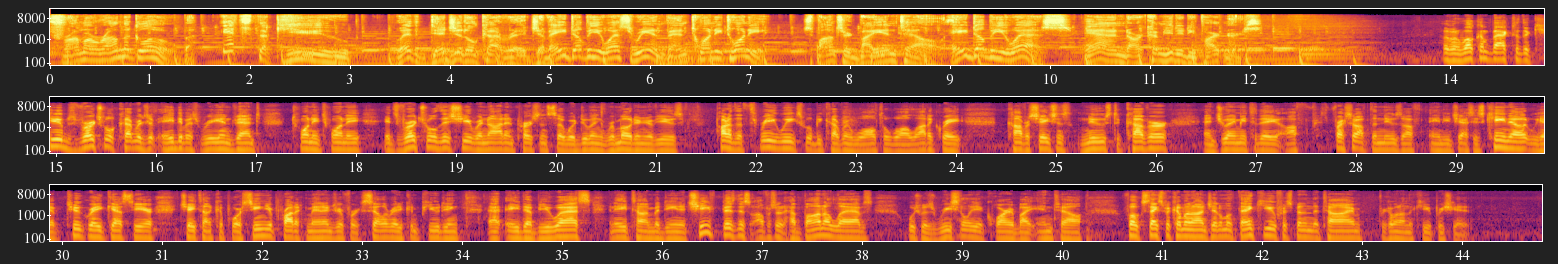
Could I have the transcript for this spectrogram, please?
from around the globe. It's theCUBE, with digital coverage of AWS reInvent 2020. Sponsored by Intel, AWS, and our community partners. And welcome back to theCUBE's virtual coverage of AWS reInvent 2020. It's virtual this year, we're not in person, so we're doing remote interviews. Part of the three weeks we'll be covering wall to wall, a lot of great conversations, news to cover, and joining me today, off, fresh off the news off Andy Jassy's keynote, we have two great guests here, Chetan Kapoor, Senior Product Manager for Accelerated Computing at AWS, and Eitan Medina, Chief Business Officer at Habana Labs, which was recently acquired by Intel. Folks, thanks for coming on, gentlemen. Thank you for spending the time, for coming on theCUBE, appreciate it.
